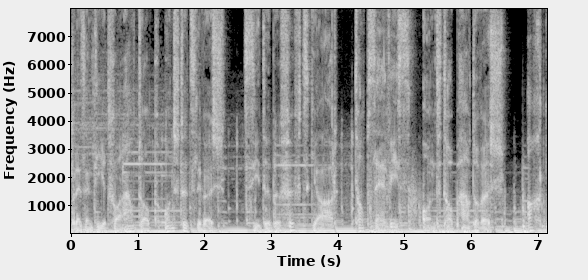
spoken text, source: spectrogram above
Präsentiert von Autop und Stützliwösch. Seit über 50 Jahren Top-Service und Top-Autowösch. Achtmal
